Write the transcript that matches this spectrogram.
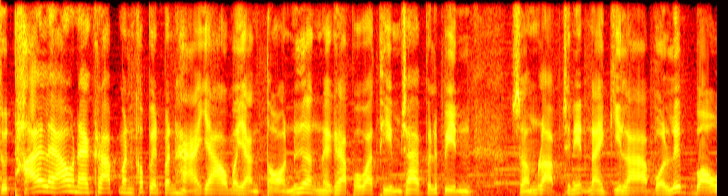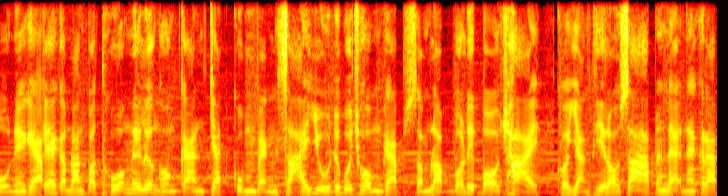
สุดท้ายแล้วนะครับมันก็เป็นปัญหายาวมาอย่างต่อเนื่องนะครับ เพราะว่าทีมชาติฟิลิปปินส์ สำหรับชนิดในกีฬาวอลเลย์บอลนะครับแกกำลังประท้วงในเรื่องของการจัดกลุ่มแบ่งสายอยู่ท่านผู้ชมครับสำหรับวอลเลย์บอลชาย ก็อย่างที่เราทราบนั่นแหละนะครับ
